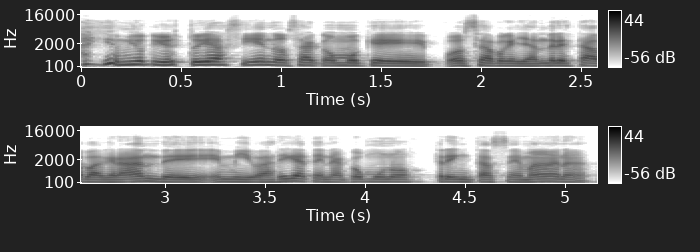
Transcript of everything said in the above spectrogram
ay Dios mío, ¿qué yo estoy haciendo? O sea, como que, o sea, porque ya Andrea estaba grande, en mi barriga tenía como unos 30 semanas.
